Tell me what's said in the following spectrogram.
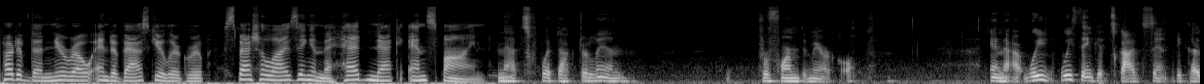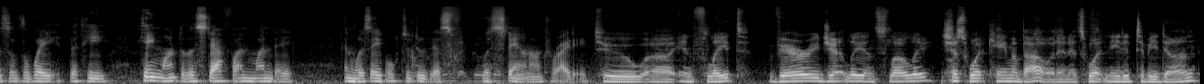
part of the neuroendovascular group specializing in the head, neck, and spine. And that's what Dr. Linn performed the miracle. And uh, we, we think it's God sent because of the way that he came onto the staff on Monday and was able to do this with Stan on Friday. To uh, inflate very gently and slowly. It's just what came about and it's what needed to be done.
